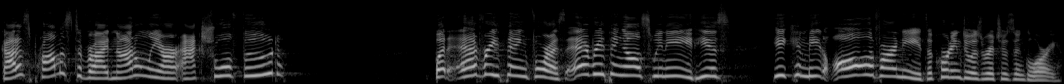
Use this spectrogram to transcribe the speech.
God has promised to provide not only our actual food, but everything for us, everything else we need. He is he can meet all of our needs according to his riches and glory.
